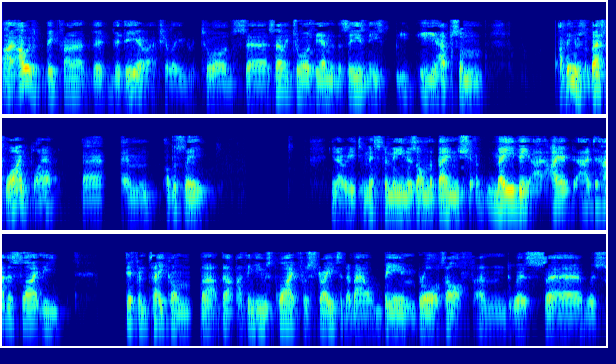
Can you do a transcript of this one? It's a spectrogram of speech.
I, I was a big fan of the Vidia actually. Towards uh, certainly towards the end of the season, he's he, he had some. I think he was the best wide player. Um, obviously, you know his misdemeanors on the bench. Maybe I, I I'd had a slightly different take on that. That I think he was quite frustrated about being brought off and was uh, was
